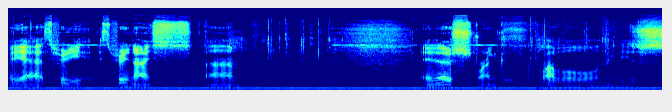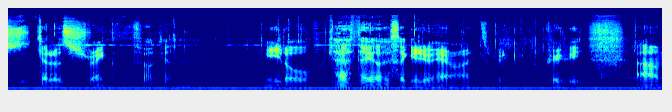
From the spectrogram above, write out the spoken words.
But yeah, it's pretty it's pretty nice. Um, and there's strength level, and you just get a strength fucking needle kind of thing. It looks like you do heroin. It's pretty creepy. Um,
